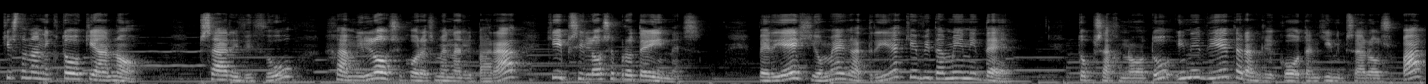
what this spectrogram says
και στον ανοιχτό ωκεανό. Ψάρι βυθού, χαμηλός σε κορεσμένα λιπαρά και υψηλό σε πρωτεΐνες. Περιέχει ωμέγα 3 και βιταμίνη D. Το ψαχνό του είναι ιδιαίτερα γλυκό όταν γίνει ψαρόσουπα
